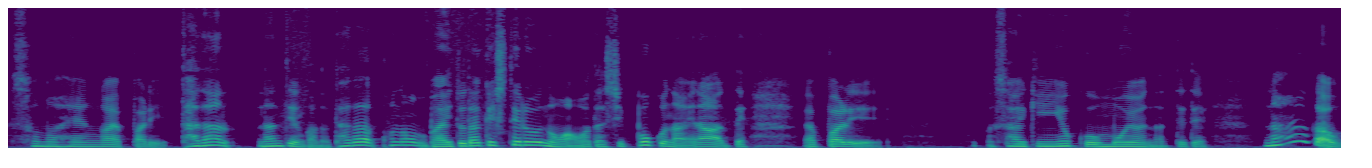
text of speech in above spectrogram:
その辺がやっぱりただ何て言うかなただこのバイトだけしてるのは私っぽくないなってやっぱり最近よく思うようになっててなんか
